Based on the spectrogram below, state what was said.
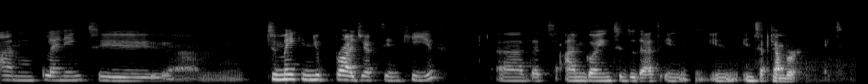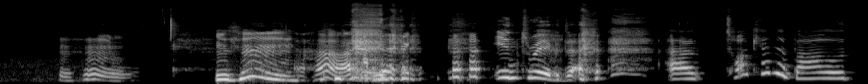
i'm planning to um, to make a new project in kiev uh, that i'm going to do that in in in september right. mm-hmm. Mm-hmm. Uh-huh. intrigued, intrigued. Um, talking about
